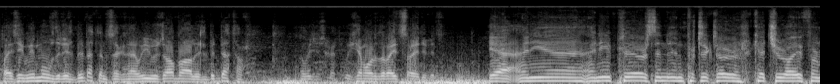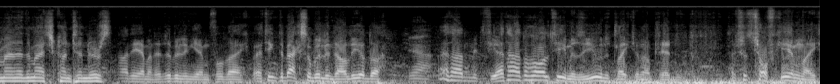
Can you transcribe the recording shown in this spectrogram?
But I think we moved a little bit better in the second half. We used our ball a little bit better. And we just we came out of the right side of it. Yeah, any uh, any players in, in particular catch your eye for man of the match contenders? Oh, yeah, man, it's a brilliant game full back. I think the backs are brilliant all year though. Yeah. I thought midfield, I thought the whole team as a unit like you know played. It was a tough game like.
